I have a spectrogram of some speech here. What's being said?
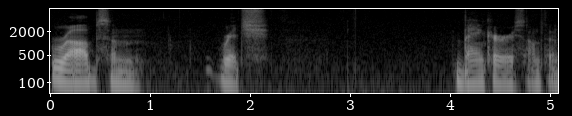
rob some rich banker or something.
